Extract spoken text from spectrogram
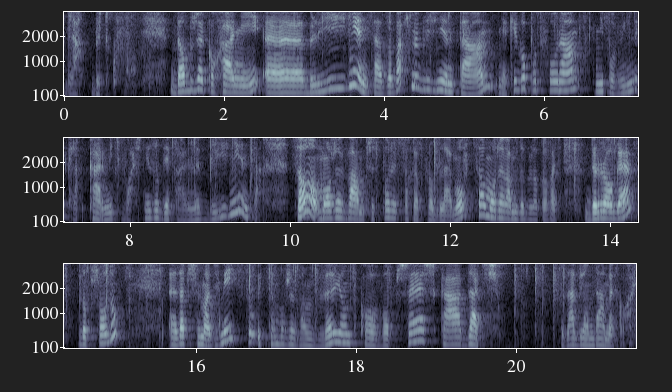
dla byczków. Dobrze, kochani, e, bliźnięta. Zobaczmy bliźnięta. Jakiego potwora nie powinny karmić właśnie zodiakalne bliźnięta? Co może Wam przysporzyć trochę problemów? Co może Wam zablokować drogę do przodu? E, zatrzymać w miejscu i co może Wam wyjątkowo przeszkadzać? Zaglądamy, kochani.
